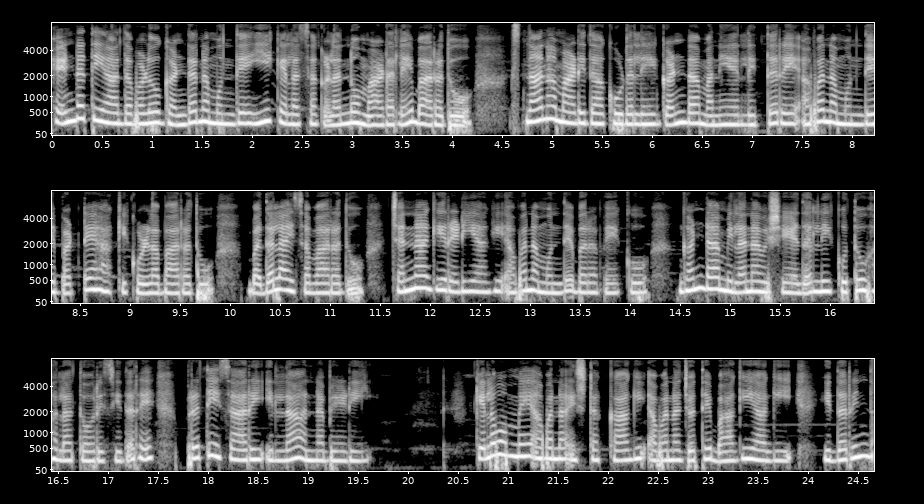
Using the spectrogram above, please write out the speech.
ಹೆಂಡತಿಯಾದವಳು ಗಂಡನ ಮುಂದೆ ಈ ಕೆಲಸಗಳನ್ನು ಮಾಡಲೇಬಾರದು. ಸ್ನಾನ ಮಾಡಿದ ಕೂಡಲೇ ಗಂಡ ಮನೆಯಲ್ಲಿದ್ದರೆ ಅವನ ಮುಂದೆ ಬಟ್ಟೆ ಹಾಕಿಕೊಳ್ಳಬಾರದು, ಬದಲಾಯಿಸಬಾರದು. ಚೆನ್ನಾಗಿ ರೆಡಿಯಾಗಿ ಅವನ ಮುಂದೆ ಬರಬೇಕು. ಗಂಡ ಮಿಲನ ವಿಷಯದಲ್ಲಿ ಕುತೂಹಲ ತೋರಿಸಿದರೆ ಪ್ರತಿ ಸಾರಿ ಇಲ್ಲ ಅನ್ನಬೇಡಿ. ಕೆಲವೊಮ್ಮೆ ಅವನ ಇಷ್ಟಕ್ಕಾಗಿ ಅವನ ಜೊತೆ ಭಾಗಿಯಾಗಿ. ಇದರಿಂದ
